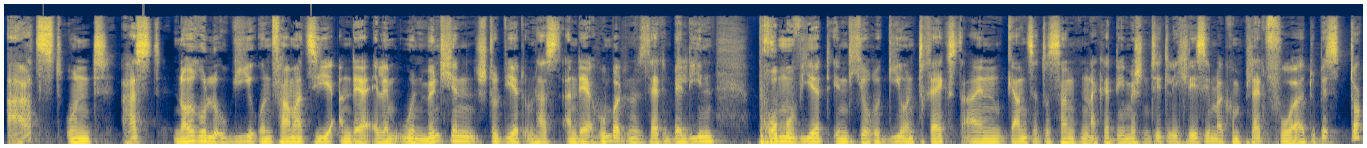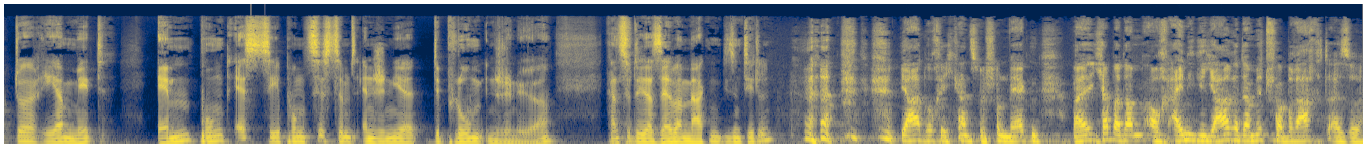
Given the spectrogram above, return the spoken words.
Arzt und hast Neurologie und Pharmazie an der LMU in München studiert und hast an der Humboldt-Universität in Berlin promoviert in Chirurgie und trägst einen ganz interessanten akademischen Titel. Ich lese ihn mal komplett vor. Du bist Dr. Rea mit M.SC. Systems Engineer Diplom Ingenieur. Kannst du dir das selber merken, diesen Titel? ja, doch, ich kann es mir schon merken, weil ich habe ja dann auch einige Jahre damit verbracht, also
